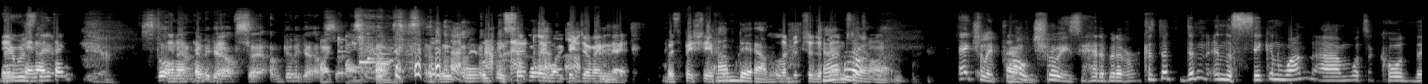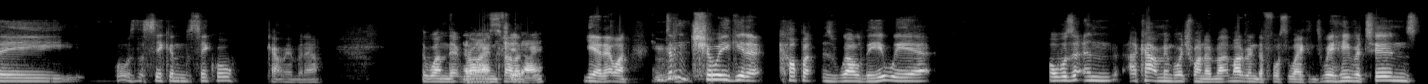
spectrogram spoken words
there and, was and I that- think stop! and it, I I'm going to get upset. I'm going to get upset. Okay, we, we- we certainly won't be doing that, especially if Calm we're down. limited Calm amount of time. Actually, poor old Um, Chewie's had a bit of a because didn't in the second one, um, what's it called? The what was the second sequel? Can't remember now. The one that The Rian fella, Jedi. yeah, that one. Mhm. Didn't Chewie get a cop it as well there? Where, or was it in? I can't remember which one. It might, might have been the Force Awakens, where he returns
